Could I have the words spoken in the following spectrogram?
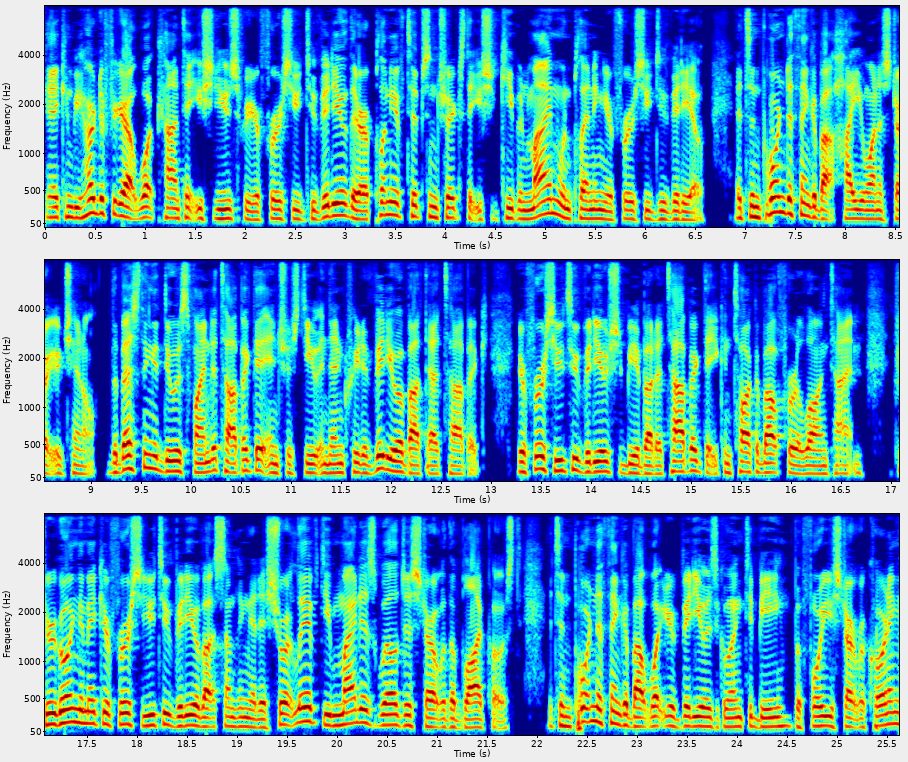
Okay, it can be hard to figure out what content you should use for your first YouTube video. There are plenty of tips and tricks that you should keep in mind when planning your first YouTube video. It's important to think about how you want to start your channel. The best thing to do is find a topic that interests you and then create a video about that topic. Your first YouTube video should be about a topic that you can talk about for a long time. If you're going to make your first YouTube video about something that is short-lived, you might as well just start with a blog post. It's important to think about what your video is going to be before you start recording.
